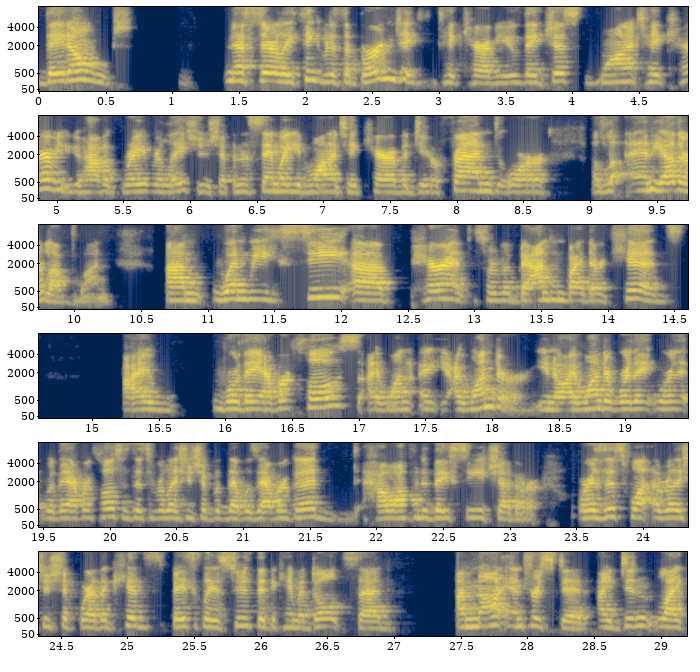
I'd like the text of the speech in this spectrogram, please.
they don't necessarily think of it as a burden to take care of you. They just want to take care of you. You have a great relationship in the same way you'd want to take care of a dear friend or a, any other loved one. Um, when we see a parent sort of abandoned by their kids, I were they ever close? I want. I, wonder. You know, I wonder were they were, they, were they ever close? Is this a relationship that was ever good? How often did they see each other? Or is this what, a relationship where the kids basically, as soon as they became adults, said, I'm not interested. I didn't like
